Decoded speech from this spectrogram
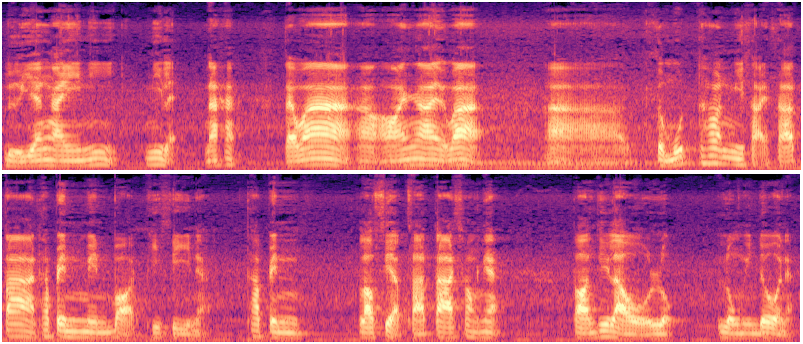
หรือยังไงนี่นี่แหละนะฮะแต่ว่าเอาง่ายๆว่าอ่าสมมุติถ้ามันมีสาย SATA ถ้าเป็นเมนบอร์ด PC เนี่ยถ้าเป็นเราเสียบ SATA ช่องเนี้ยตอนที่เราลงลงวินโดว์เนี่ย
